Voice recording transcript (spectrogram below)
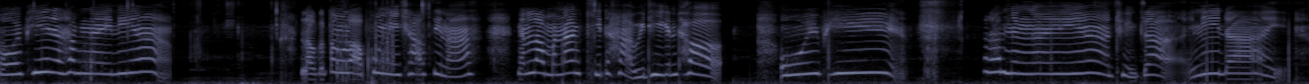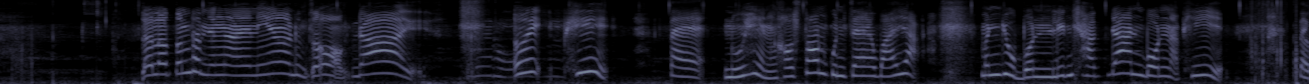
อ้ยพี่จะทำไงเนี่ย เราก็ต้องรอพรุ่งนี้เช้าสินะ งั้นเรามานั่งคิดหาวิธีกันเถอะ โอ้ยพี่ทำยังไงเนี่ย ถึงจะนี่ได้ แล้วเราต้องทำยังไงเนี่ย ถึงจะออกได้ไเอ้ยพี่ แต่หนูเห็นเขาซ่อนกุญแจไว้อะมันอยู่บนลิ้นชักด้านบนอะพี่ แต่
